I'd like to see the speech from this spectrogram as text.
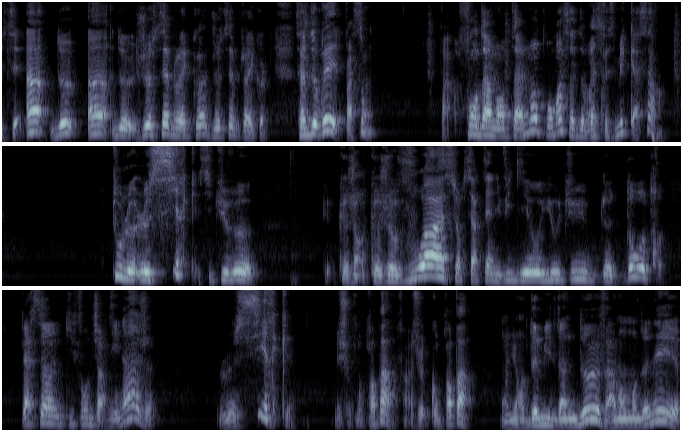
c'est 1, 2, 1, 2. Je sème, je récolte, je sème, je récolte. Ça devrait, de toute façon, fondamentalement, pour moi, ça devrait se résumer qu'à ça. Tout le, cirque, si tu veux, que, je, vois sur certaines vidéos YouTube de d'autres personnes qui font du jardinage, le cirque, mais je comprends pas, enfin, je comprends pas. On est en 2022, enfin, à un moment donné, euh,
